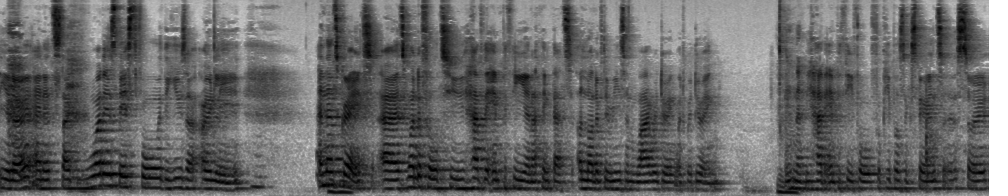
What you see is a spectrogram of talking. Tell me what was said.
you know, and it's like what is best for the user only. And that's great. Uh, it's wonderful to have the empathy, and I think that's a lot of the reason why we're doing what we're doing, mm-hmm. in that we have empathy for, for people's experiences. So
